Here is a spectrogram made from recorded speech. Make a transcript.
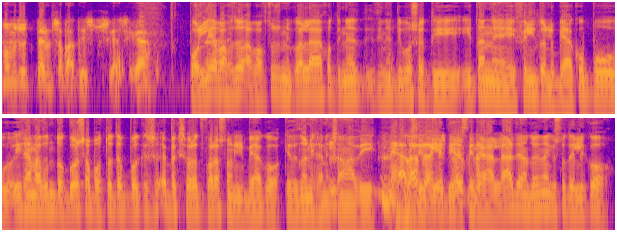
νομίζω ότι παίρνουν τις απαντήσεις τους σιγά σιγά. Πολλοί από, αυτό, από αυτούς, Νικόλα, έχω την, ε- την εντύπωση ότι ήταν οι φίλοι του Ολυμπιακού που είχαν να δουν τον κόσμο από τότε που έπαιξε- έπαιξε πρώτη φορά στον Ολυμπιακό και δεν τον είχαν ξαναδεί. Ναι, αλλά στη εντάξει, διετία στη πρέπει να- Ρεάλ. Άντε να τον είδαν και στο τελικό.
